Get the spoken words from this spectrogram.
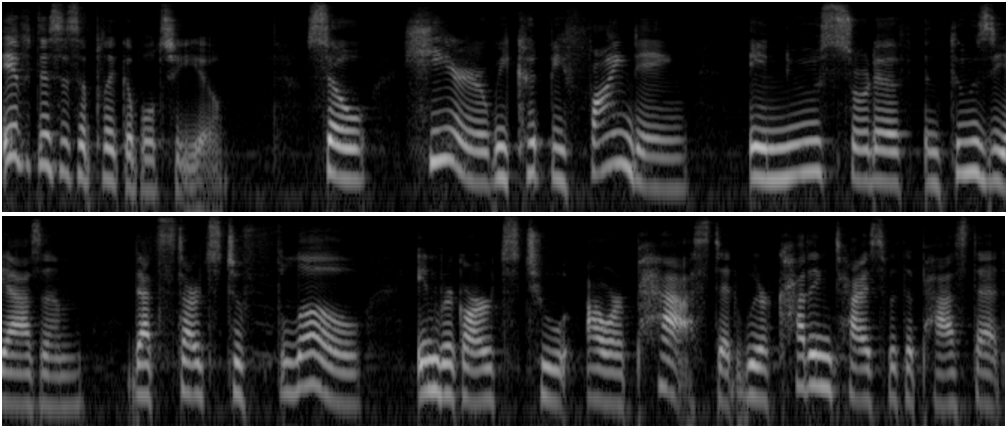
if this is applicable to you. So here we could be finding a new sort of enthusiasm that starts to flow in regards to our past, that we're cutting ties with the past, that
